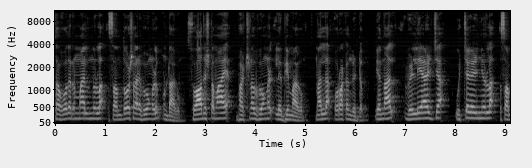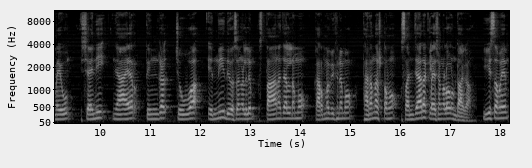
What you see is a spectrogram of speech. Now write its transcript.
സഹോദരന്മാരിൽ നിന്നുള്ള സന്തോഷാനുഭവങ്ങളും ഉണ്ടാകും. സ്വാദിഷ്ടമായ ഭക്ഷണവിഭവങ്ങൾ ലഭ്യമാകും. നല്ല ഉറക്കം കിട്ടും. എന്നാൽ വെള്ളിയാഴ്ച ഉച്ച കഴിഞ്ഞുള്ള സമയവും ശനി ഞായർ തിങ്കൾ ചൊവ്വ എന്നീ ദിവസങ്ങളിലും സ്ഥാനചലനമോ കർമ്മവിഘ്നമോ ധനനഷ്ടമോ സഞ്ചാരക്ലേശങ്ങളോ ഉണ്ടാകാം. ഈ സമയം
